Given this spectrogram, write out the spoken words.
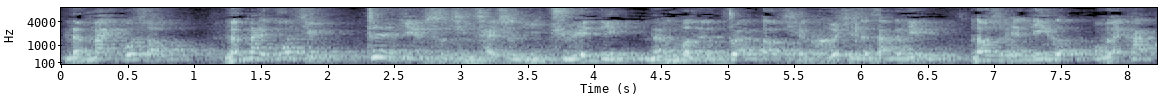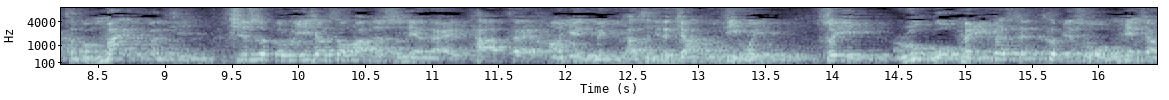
能卖多少。能卖多久这件事情才是你决定能不能赚到钱核心的三个点。那么首先第一个，我们来看怎么卖的问题。其实合作营销策划这十年来，它在行业里面有它自己的江湖地位。所以，如果每个省，特别是我们面向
